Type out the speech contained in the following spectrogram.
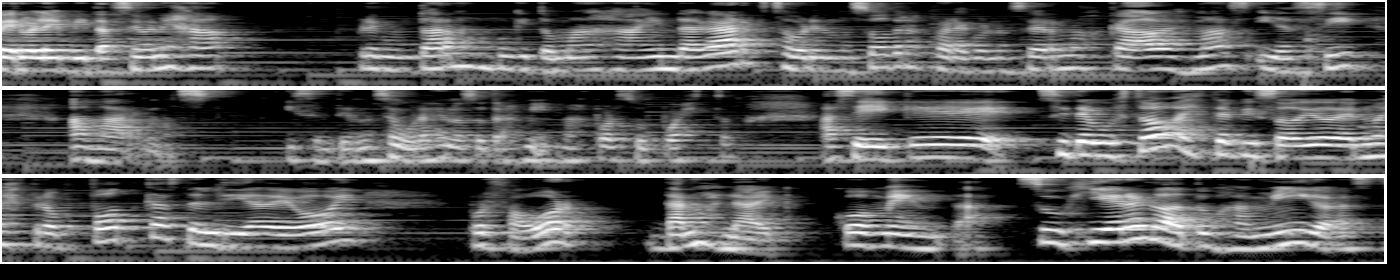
pero la invitación es a preguntarnos un poquito más, a indagar sobre nosotras para conocernos cada vez más y así amarnos y sentirnos seguras de nosotras mismas, por supuesto. Así que si te gustó este episodio de nuestro podcast del día de hoy, por favor, danos like, comenta, sugiéralo a tus amigas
